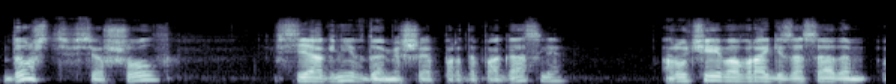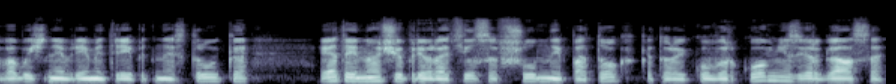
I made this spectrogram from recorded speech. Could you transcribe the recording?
Дождь все шел, все огни в доме Шеппарда погасли, ручей во враге за садом, в обычное время трепетная струйка, этой ночью превратился в шумный поток, который кувырком низвергался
